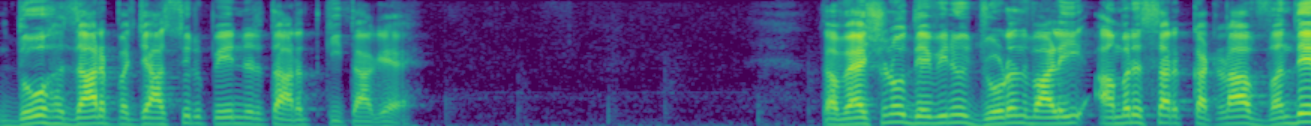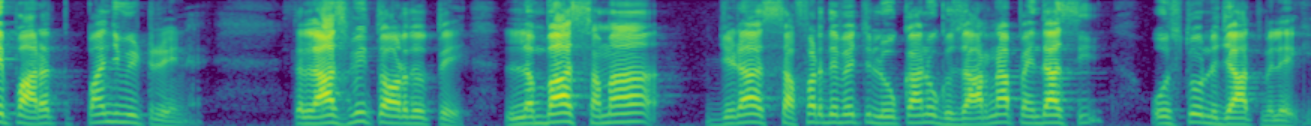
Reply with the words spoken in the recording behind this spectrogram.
2085 ਰੁਪਏ ਨਿਰਧਾਰਤ ਕੀਤਾ ਗਿਆ ਹੈ। ਤਾਂ ਵੈਸ਼ਨੋ ਦੇਵੀ ਨੂੰ ਜੋੜਨ ਵਾਲੀ ਅੰਮ੍ਰਿਤਸਰ ਕਟੜਾ ਵੰਦੇ ਭਾਰਤ ਪੰਜਵੀਂ ਟ੍ਰੇਨ ਹੈ। ਤਾਂ ਲਾਜ਼ਮੀ ਤੌਰ ਦੇ ਉੱਤੇ ਲੰਬਾ ਸਮਾਂ ਜਿਹੜਾ ਸਫ਼ਰ ਦੇ ਵਿੱਚ ਲੋਕਾਂ ਨੂੰ ਗੁਜ਼ਾਰਨਾ ਪੈਂਦਾ ਸੀ, ਉਸ ਤੋਂ ਨਿਜਾਤ ਮਿਲੇਗੀ।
